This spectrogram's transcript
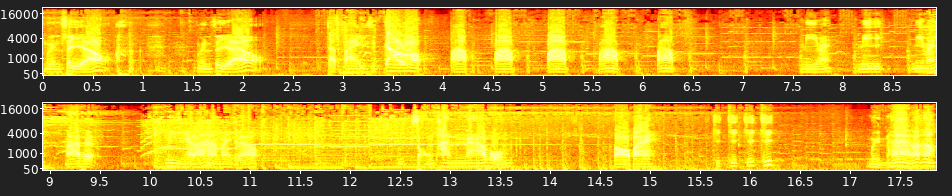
หมื่นสี่แล้วหมื่นสี่แล้ว จัดไปอีกสิบเก้ารอบปาบปาบปาบปาบปาบมีไหมมีอีก มีไหมมาเถอะนี่ไงล่ะมาอีกแล้ว อีกสองพันนะครับผม ต่อไปคิกคิกคิกคิกหมื่นห้าแล้วเอา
